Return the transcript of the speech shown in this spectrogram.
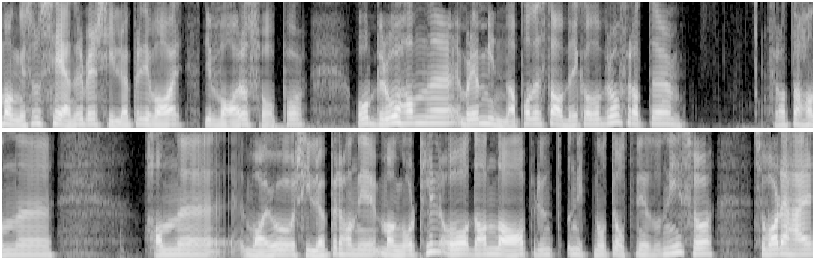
mange som senere ble skiløpere, de var, de var og så på. Og Brå han eh, ble jo minna på det stavbrekket over Brå, for at, eh, for at han eh, han var jo skiløper han i mange år til, og da han la opp rundt 1988-1989, så, så var det her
